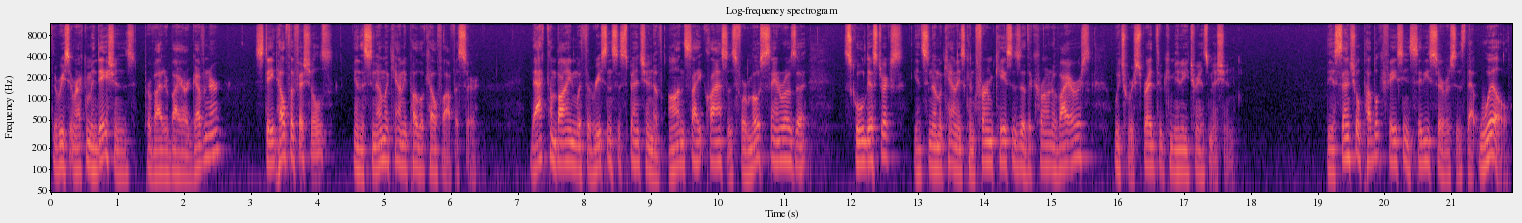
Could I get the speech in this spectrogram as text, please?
the recent recommendations provided by our governor, state health officials, and the Sonoma County Public Health Officer. That combined with the recent suspension of on-site classes for most Santa Rosa school districts in Sonoma County's confirmed cases of the coronavirus, which were spread through community transmission. The essential public-facing city services that will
